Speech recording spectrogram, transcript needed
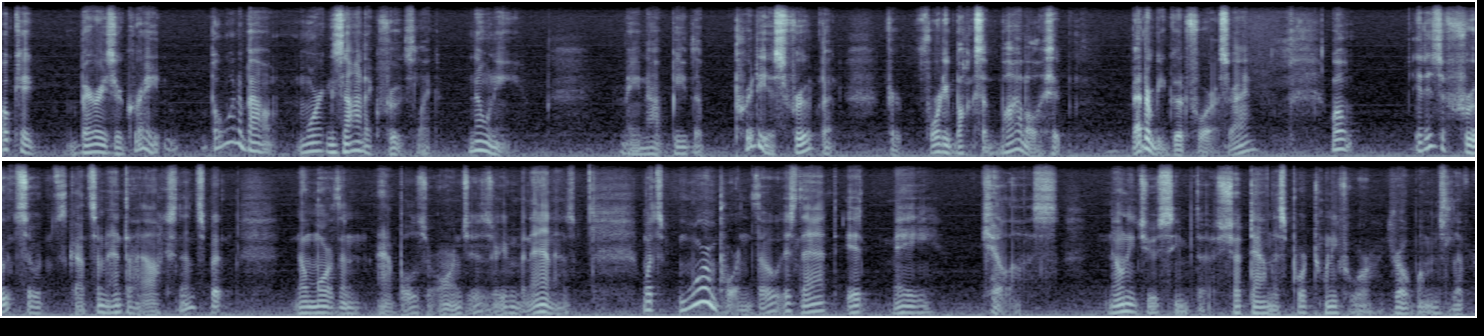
OK, berries are great, but what about more exotic fruits like noni? May not be the prettiest fruit, but for 40 bucks a bottle, it better be good for us, right? Well, it is a fruit, so it's got some antioxidants, but no more than apples or oranges or even bananas. What's more important, though, is that it may kill us. Noni juice seemed to shut down this poor 24-year-old woman's liver.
